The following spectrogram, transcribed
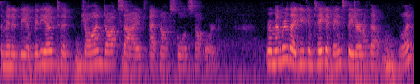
submitted via video to john.sides at knoxschools.org. Remember that you can take advanced theater without what?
